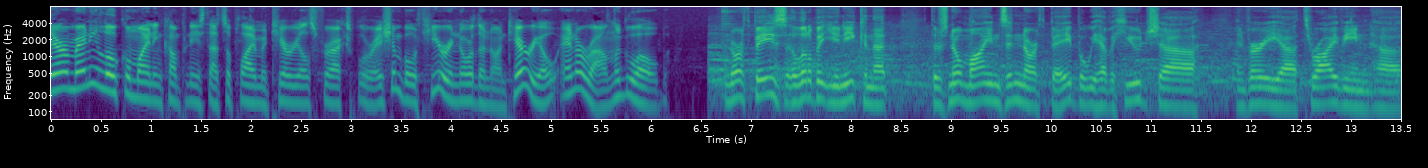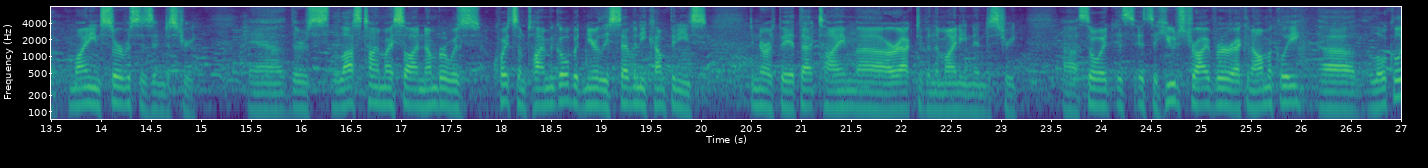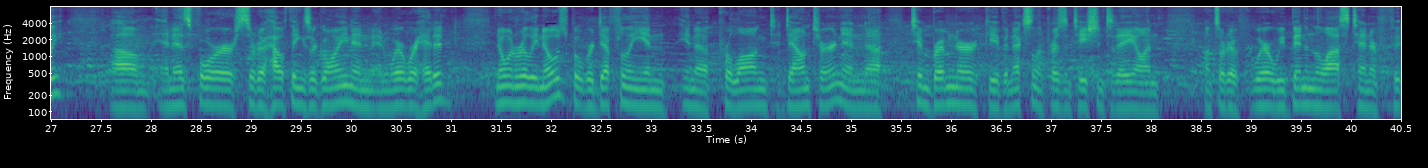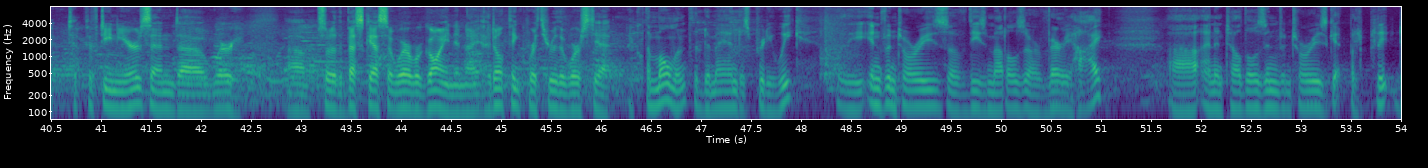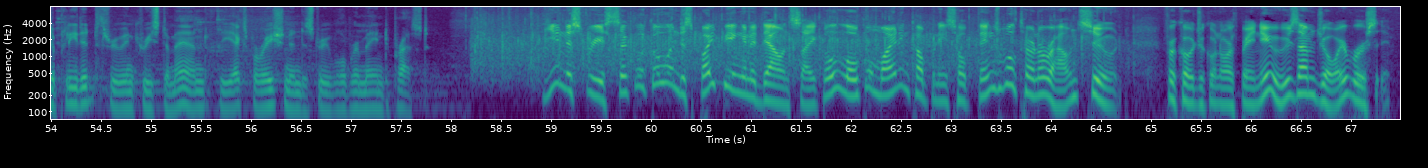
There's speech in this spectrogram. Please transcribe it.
There are many local mining companies that supply materials for exploration both here in Northern Ontario and around the globe. North Bay is a little bit unique in that there's no mines in North Bay, but we have a huge uh, and very uh, thriving uh, mining services industry. Uh, there's the last time I saw a number was quite some time ago, but nearly 70 companies in North Bay at that time uh, are active in the mining industry. Uh, so it, it's, it's a huge driver economically, uh, locally. Um, and as for sort of how things are going and, and, where we're headed, no one really knows, but we're definitely in, in a prolonged downturn. And uh, Tim Bremner gave an excellent presentation today on on sort of where we've been in the last 10 or 15 years and uh, where uh, sort of the best guess at where we're going. And I, I, don't think we're through the worst yet. At the moment, the demand is pretty weak. The inventories of these metals are very high. Uh, and until those inventories get depleted through increased demand, the exploration industry will remain depressed. The industry is cyclical, and despite being in a down cycle, local mining companies hope things will turn around soon. For Cogeco North Bay News, I'm Joey Rusi.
